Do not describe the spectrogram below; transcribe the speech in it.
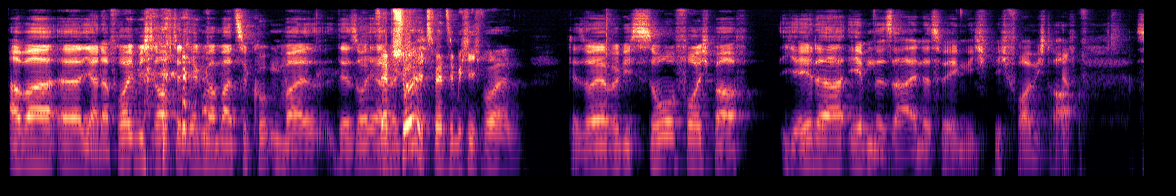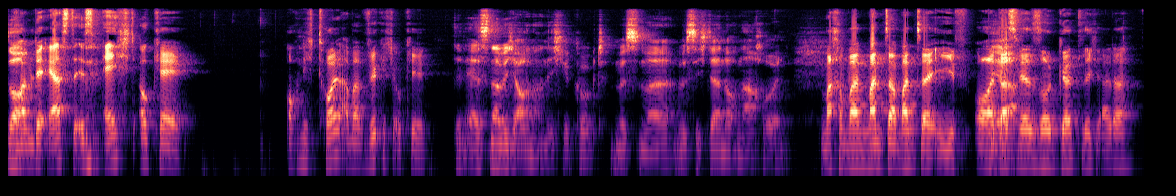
Aber äh, ja, da freue ich mich drauf, den irgendwann mal zu gucken, weil der soll ja Selbst wirklich, schuld, wenn sie mich nicht wollen. der soll ja wirklich so furchtbar auf jeder Ebene sein. Deswegen ich, ich freue mich drauf. Ja. So, Vor allem der erste ist echt okay. Auch nicht toll, aber wirklich okay. den ersten habe ich auch noch nicht geguckt. Müssen wir, müsste ich da noch nachholen. Machen wir ein Manta Manta Eve. Oh, Ja. das wäre so göttlich, Alter.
